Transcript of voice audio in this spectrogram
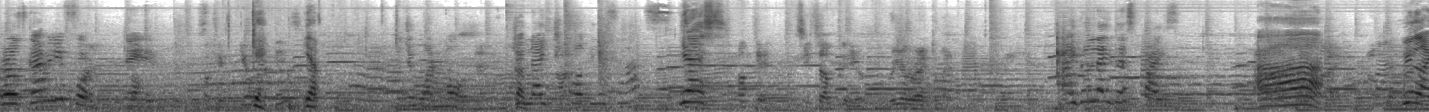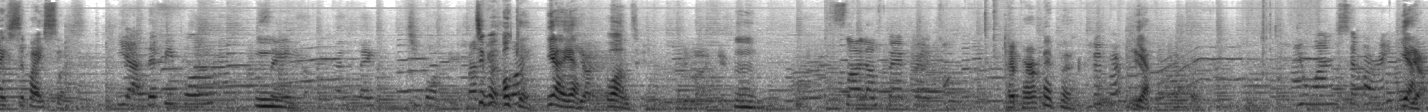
Roast gabi for the. Okay. You Okay. want this? Yeah. Do you want more? Do you like chipotle sauce? Yes. Okay. It's up to you. We will recommend. I don't like the spice. Ah, we like spicy. Yeah, the people Mm. say like chipotle. But Chicken. this one, Okay. Yeah, yeah. Yeah, yeah. Want. We like it. Mm. Salt and pepper. Pepper. Pepper. Pepper. Yeah. You want separate? Yeah.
